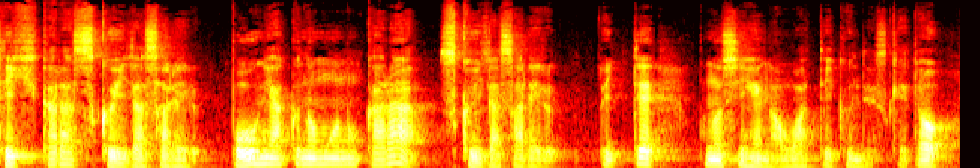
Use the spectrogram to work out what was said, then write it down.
敵から救い出される暴虐のものから救い出されると言ってこの詩篇が終わっていくんですけど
